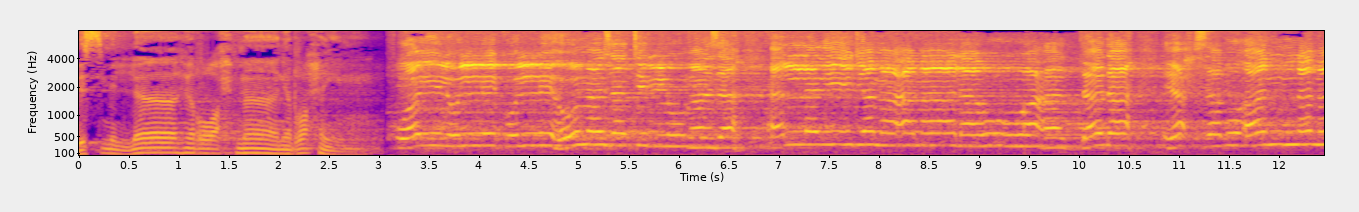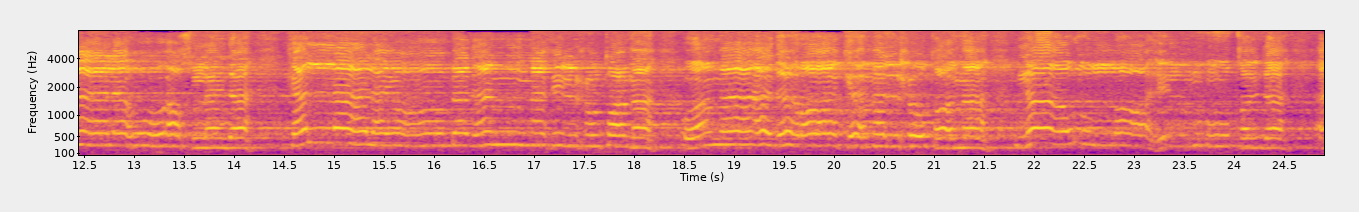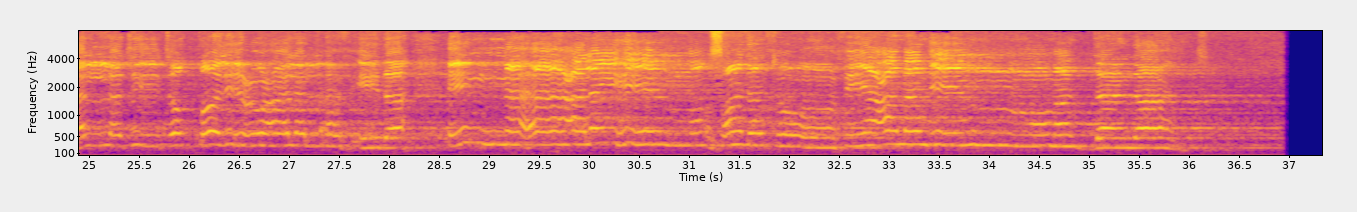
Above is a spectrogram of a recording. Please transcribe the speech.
بسم الله الرحمن الرحيم. ويل لكل همزة لمزة الذي جمع ماله وعدده يحسب أن ماله أخلده. كلا لينبذن في الحطمة وما أدراك ما الحطمة. نار الله الموقدة التي تطلع على الأفئدة. إنها مؤصدة في عمد ممددة.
